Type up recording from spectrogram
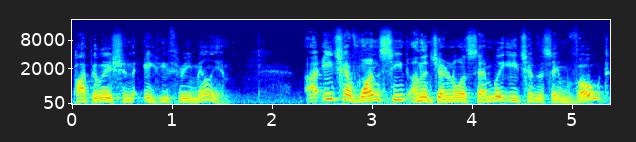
population 83 million. Uh, each have one seat on the General Assembly, each have the same vote.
